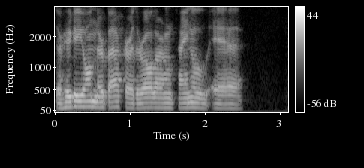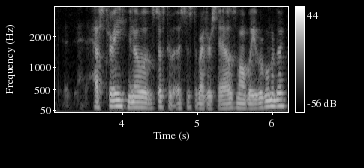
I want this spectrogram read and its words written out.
their hoodie on their back or their All Ireland final. Uh, history. You know, it was just it was just about ourselves and what we were going to do.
